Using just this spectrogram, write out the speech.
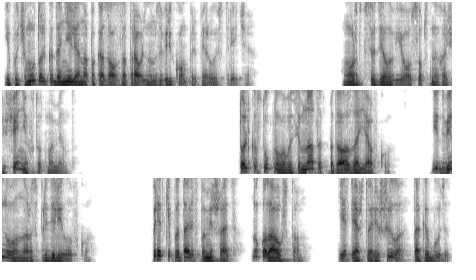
И почему только Даниле она показалась затравленным зверьком при первой встрече? Может, все дело в его собственных ощущениях в тот момент? Только стукнуло 18, подала заявку и двинула на распределиловку. Предки пытались помешать, ну куда уж там. Если я что решила, так и будет.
